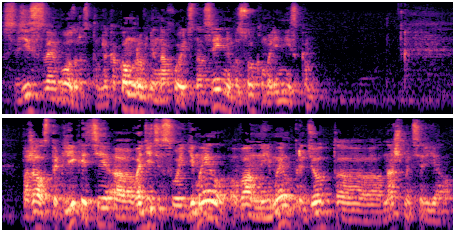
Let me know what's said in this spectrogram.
в связи со своим возрастом, на каком уровне находится, на среднем, высоком или низком. Пожалуйста, кликайте, э, вводите свой e-mail, вам на e-mail придет э, наш материал.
